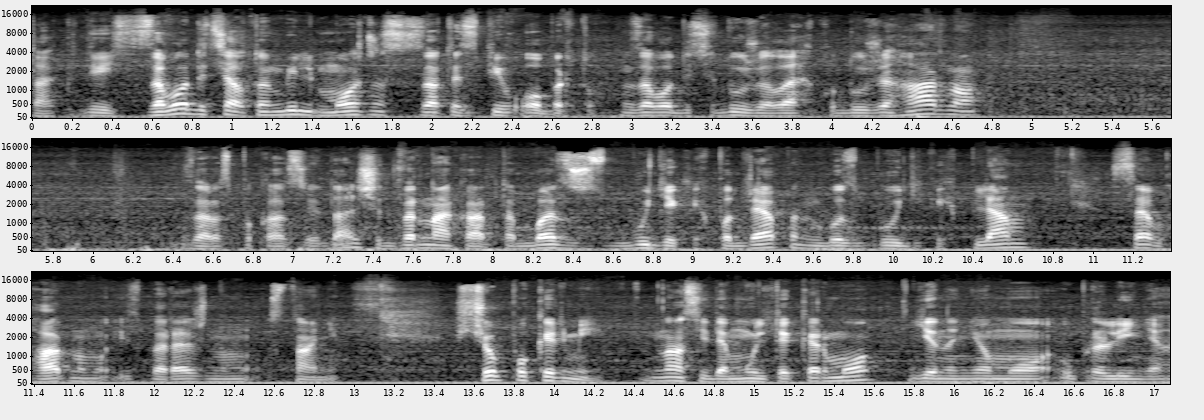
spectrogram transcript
Так, дивіться, заводиться автомобіль, можна сказати, з півоберту. Заводиться дуже легко, дуже гарно. Зараз показую далі. Дверна карта без будь-яких подряпин, без будь-яких плям. Все в гарному і збереженому стані. Що по кермі? У нас йде мультикермо, є на ньому управління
